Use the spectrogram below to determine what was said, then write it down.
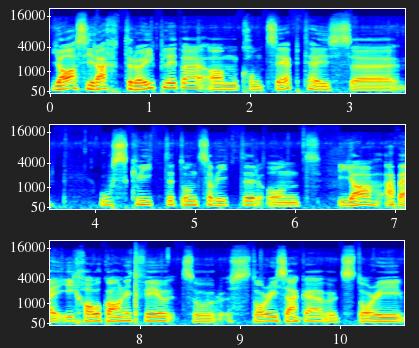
ja, sie sind recht treu geblieben am Konzept, haben es äh, ausgeweitet und so weiter und ja, eben, ich kann auch gar nicht viel zur Story sagen, weil die Story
